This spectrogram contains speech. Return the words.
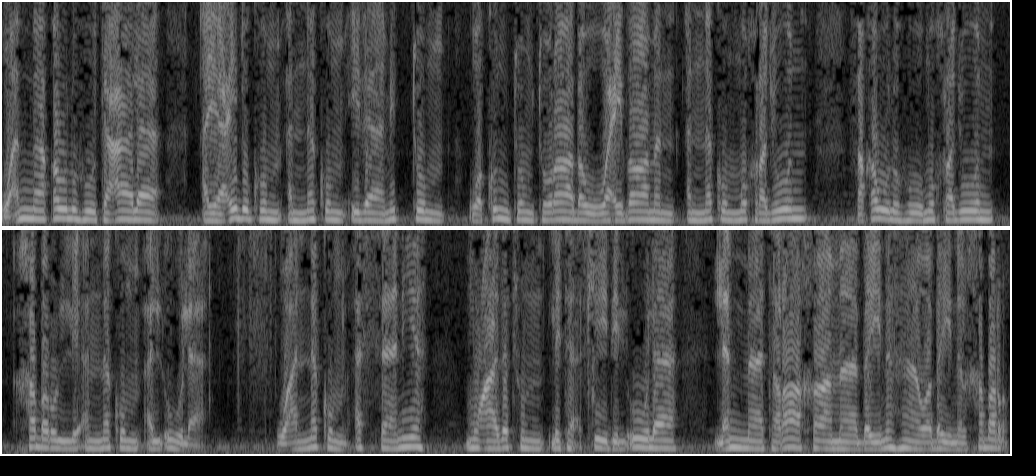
وأما قوله تعالى أيعدكم أنكم إذا متم وكنتم ترابا وعظاما أنكم مخرجون؟ فقوله مخرجون خبر لأنكم الأولى وأنكم الثانية معادة لتأكيد الأولى لما تراخى ما بينها وبين الخبر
